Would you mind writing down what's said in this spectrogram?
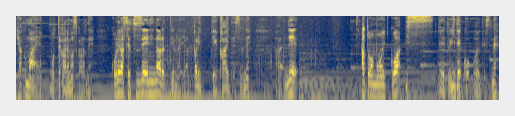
400万円持ってかれますからね。これが節税になるっていうのはやっぱりでかいですよね、はい、であとはもう一個はえーと、イデコですね、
